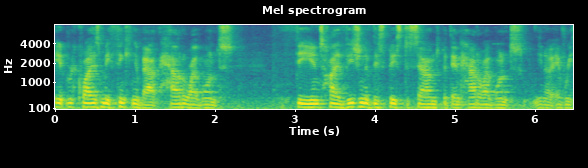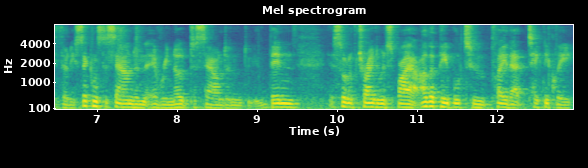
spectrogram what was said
it requires me thinking about how do I want the entire vision of this piece to sound, but then how do I want you know every thirty seconds to sound and every note to sound, and then sort of trying to inspire other people to play that technically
